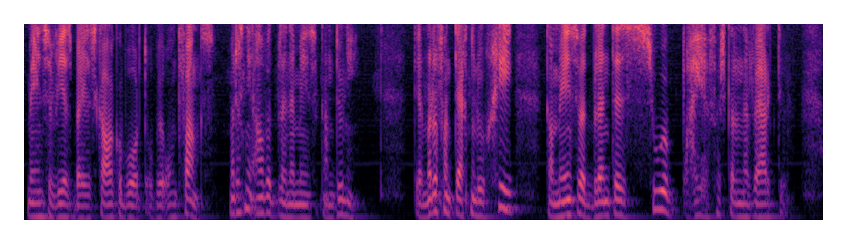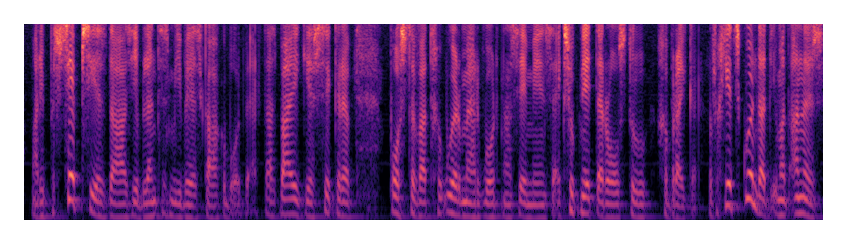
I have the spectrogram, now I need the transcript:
mense wees by 'n skakelbord op 'n ontvangs, maar dis nie al wat blinde mense kan doen nie. Deur middel van tegnologie kan mense wat blind is so baie verskillende werk doen. Maar die persepsie is daar as jy blind is, moet jy by 'n skakelbord werk. Daar's baie keer sekere poste wat geoormerk word en dan sê mense, ek soek net 'n rolstoel gebruiker. Hulle vergeet skoon dat iemand anders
